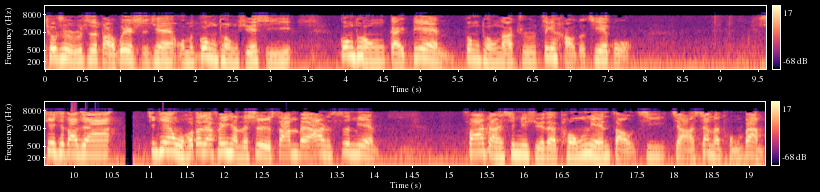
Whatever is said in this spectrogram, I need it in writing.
抽出如此宝贵的时间，我们共同学习，共同改变，共同拿出最好的结果。谢谢大家。今天我和大家分享的是三百二十四面发展心理学的童年早期假象的同伴。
